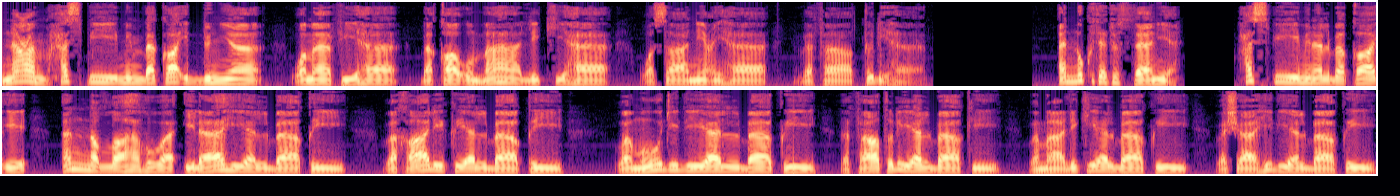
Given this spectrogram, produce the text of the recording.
نعم حسبي من بقاء الدنيا وما فيها بقاء مالكها وصانعها وفاطرها. النكتة الثانية حسبي من البقاء أن الله هو إلهي الباقي وخالقي الباقي وموجدي الباقي وفاطري الباقي ومالكي الباقي وشاهدي الباقي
